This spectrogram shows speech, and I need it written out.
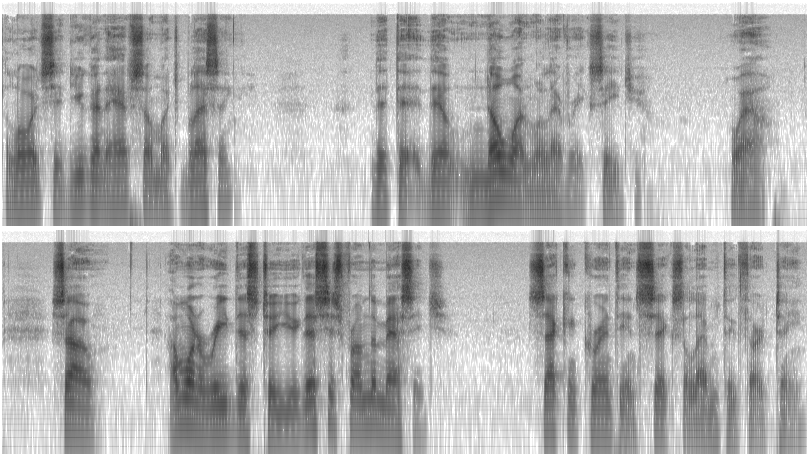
The Lord said, You're going to have so much blessing that they'll, no one will ever exceed you. Wow. So I want to read this to you. This is from the message 2 Corinthians 6 11 through 13.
